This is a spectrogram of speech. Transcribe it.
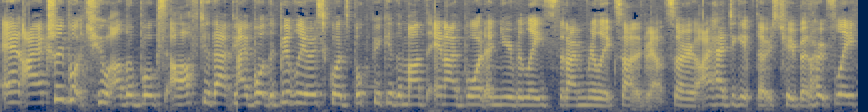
And I actually bought two other books after that. I bought the Biblio Squad's book pick of the month and I bought a new release that I'm really excited about. So I had to get those two, but hopefully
